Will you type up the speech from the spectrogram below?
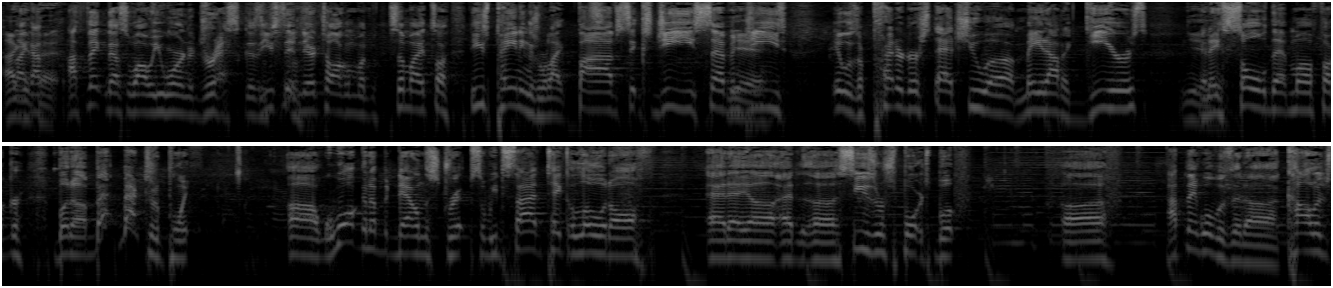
I like get I, that. I think that's why we weren't addressed because you sitting there talking about somebody talk. These paintings were like five, six G's, seven Yeah. G's. It was a predator statue uh, made out of gears, Yeah. and they sold that motherfucker. But uh, back back to the point. Uh, we're walking up and down the strip, so we decide to take a load off at a uh, at uh, Caesar Sportsbook. Uh, I think what was it? Uh, college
